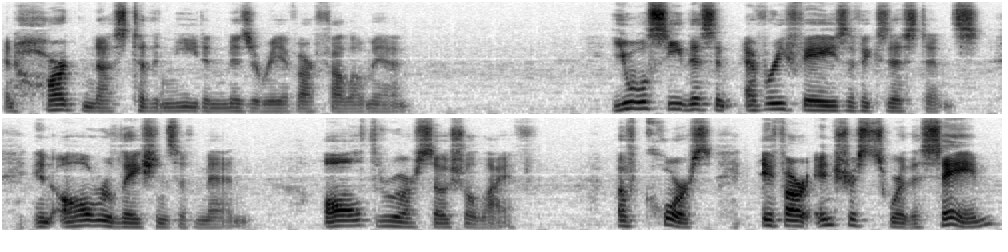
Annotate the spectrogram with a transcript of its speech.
and harden us to the need and misery of our fellow man. You will see this in every phase of existence, in all relations of men, all through our social life. Of course, if our interests were the same,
